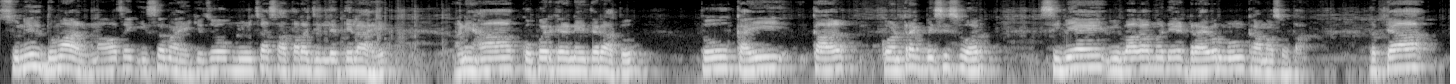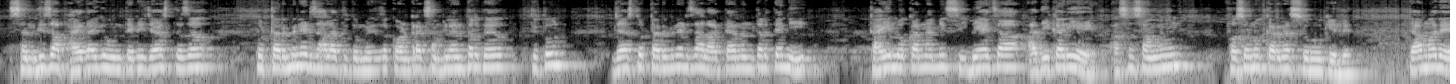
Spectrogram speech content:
सुनील धुमाळ नावाचा एक इसम आहे की जो मूळचा सातारा जिल्ह्यातील आहे आणि हा कोपरखेरणे इथे राहतो. तो काही काळ कॉन्ट्रॅक्ट बेसिसवर सी बी आय विभागामध्ये ड्रायव्हर म्हणून कामास होता. तर त्या संधीचा फायदा घेऊन त्यांनी ज्यावेळेस त्याचं तो टर्मिनेट झाला तिथून म्हणजे त्याचं कॉन्ट्रॅक्ट संपल्यानंतर ते तिथून ज्यावेळेस तो टर्मिनेट झाला त्यानंतर त्यांनी काही लोकांना मी सी बी आयचा अधिकारी आहे असं सांगून फसवणूक करण्यास सुरू केले. त्यामध्ये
